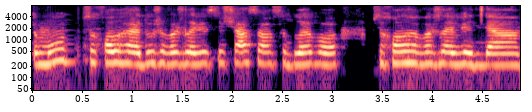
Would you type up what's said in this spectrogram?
Тому психологи дуже важливі цей час, особливо психологи важливі для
